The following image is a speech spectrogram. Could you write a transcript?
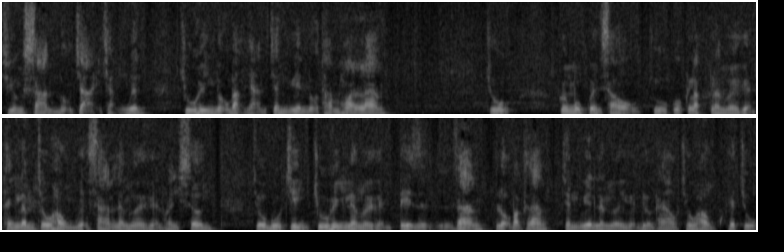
Trương Sán Đỗ Trại Trạng Nguyên, Chu Hinh Đỗ Bảng Nhãn, Trần Nguyên Đỗ Thám Hoa Lang. Chú Cương mục quyển 6, chú Quốc Lặc là người huyện Thanh Lâm, Châu Hồng, Nguyễn Sán là người huyện Hoành Sơn, Châu Bú Chính, Chu Hinh là người huyện Tế Giang, Lộ Bắc Giang, Trần Nguyên là người huyện Đường Hào, Châu Hồng, hết chú.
